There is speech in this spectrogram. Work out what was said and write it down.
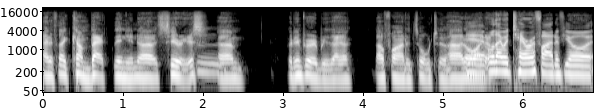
And if they come back, then you know it's serious. Mm. Um, but invariably, they they'll find it's all too hard. Yeah, well, they were terrified of your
